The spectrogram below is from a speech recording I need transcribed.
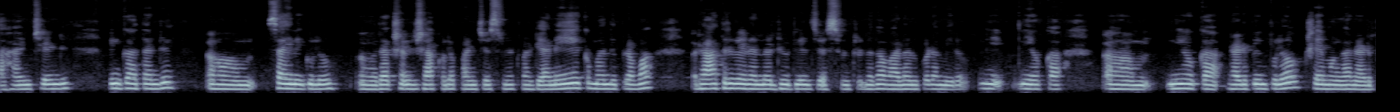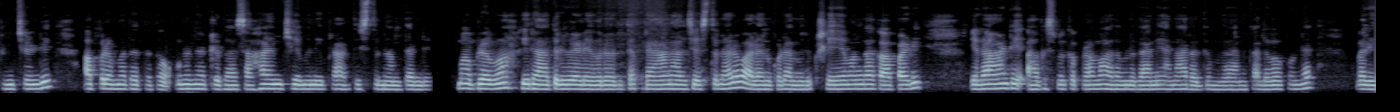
సహాయం చేయండి. ఇంకా తండ్రి సైనికులు రక్షణ శాఖలో పనిచేస్తున్నటువంటి అనేక మంది ప్రభా రాత్రి వేళల్లో డ్యూటీలు చేస్తుంటుండగా వాళ్ళని కూడా మీరు నీ నీ యొక్క నీ యొక్క నడిపింపులో క్షేమంగా నడిపించండి. అప్రమత్తతతో ఉన్నట్లుగా సహాయం చేయమని ప్రార్థిస్తున్నాం తండ్రి. మా ప్రభా ఈ రాత్రి వేళ ఎవరెవరితో ప్రయాణాలు చేస్తున్నారో వాళ్ళని కూడా మీరు క్షేమంగా కాపాడి ఎలాంటి ఆకస్మిక ప్రమాదములు కానీ అనారోగ్యములు కానీ కలగకుండా మరి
